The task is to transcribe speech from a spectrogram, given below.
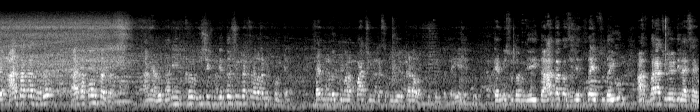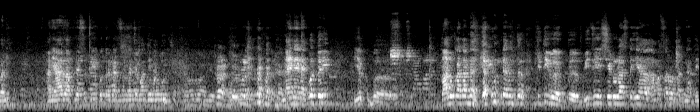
अर्धा तास झालं अर्धा पाऊन तास झालं. आम्ही आलो आणि विशेष म्हणजे तहसीलदार साहेबाला मी फोन केला. साहेब म्हणलं तुम्हाला पाच मिनिटासाठी वेळ काढावा लागतो कविता यायला त्यांनी सुद्धा म्हणजे इथं अर्धा तास झाले साहेब सुद्धा येऊन आज बराच वेळ दिलाय साहेबांनी. आणि आज आपल्या सक्रिय पत्रकार संघाच्या माध्यमातून. नाही नाही नाही पण तरी एक तालुका दंडाधिकारी म्हटल्यानंतर किती बिझी शेड्यूल असतं हे आम्हा सर्वांना ज्ञात आहे.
